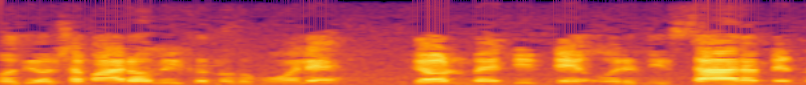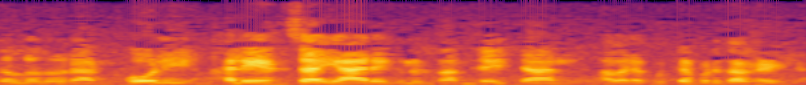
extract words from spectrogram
പ്രതിപക്ഷം ആരോപിക്കുന്നത് പോലെ ഗവൺമെന്റിന്റെ ഒരു നിസ്സാരം എന്നുള്ളത് ഒരു അൺഹോളി അലയൻസായി ആരെങ്കിലും സംശയിച്ചാൽ അവരെ കുറ്റപ്പെടുത്താൻ കഴിയില്ല.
